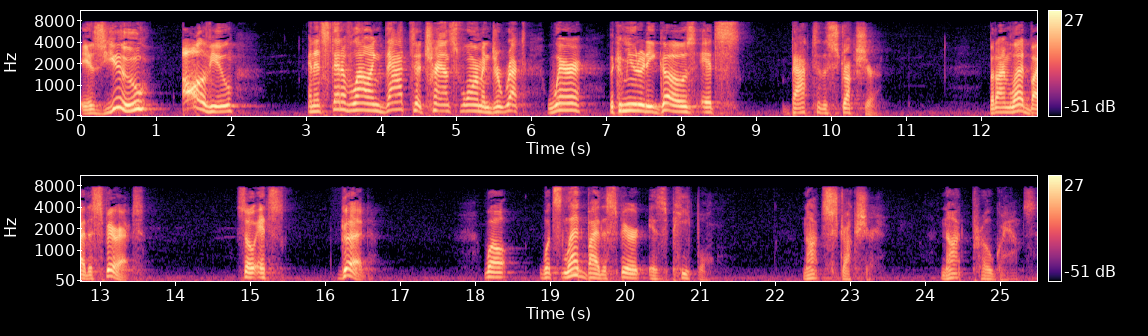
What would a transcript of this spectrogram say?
is you, all of you, and instead of allowing that to transform and direct where the community goes, it's back to the structure. But I'm led by the Spirit. So it's good. Well, what's led by the Spirit is people, not structure, not programs.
